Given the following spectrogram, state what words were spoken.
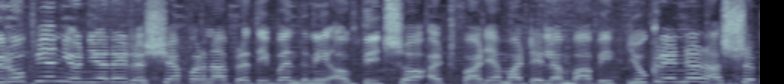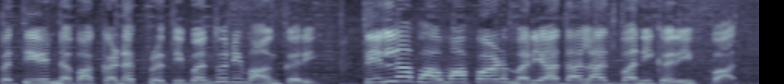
યુરોપિયન યુનિયને રશિયા પરના પ્રતિબંધની અવધિ છ અઠવાડિયા માટે લંબાવી યુક્રેનના રાષ્ટ્રપતિએ નવા કડક પ્રતિબંધોની માંગ કરી. તેલના ભાવમાં પણ મર્યાદા લાદવાની કરી વાત.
